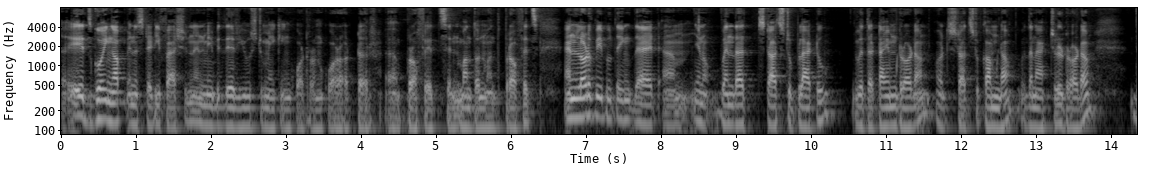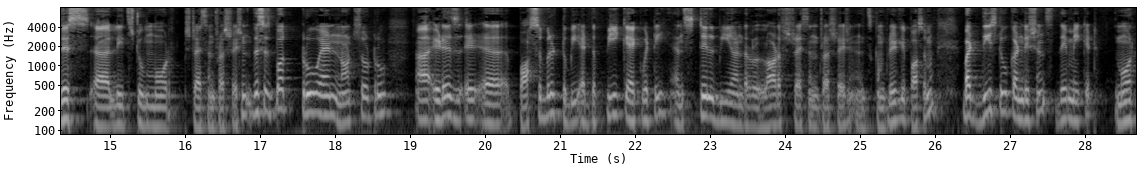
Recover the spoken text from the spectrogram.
uh, it's going up in a steady fashion and maybe they're used to making quarter on quarter uh, profits and month on month profits. And a lot of people think that, um, you know, when that starts to plateau with a time drawdown or it starts to come down with an actual drawdown, this uh, leads to more stress and frustration. This is both true and not so true. Uh, it is uh, possible to be at the peak equity and still be under a lot of stress and frustration. It's completely possible. But these two conditions they make it more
